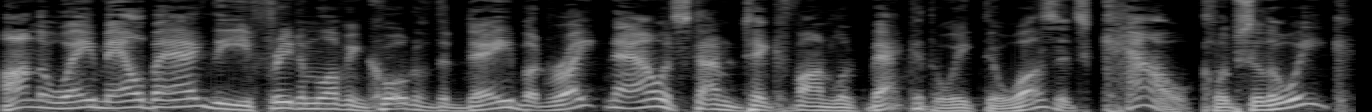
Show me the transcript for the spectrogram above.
On the way, mailbag, the freedom loving quote of the day. But right now, it's time to take a fond look back at the week that was. It's cow clips of the week.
